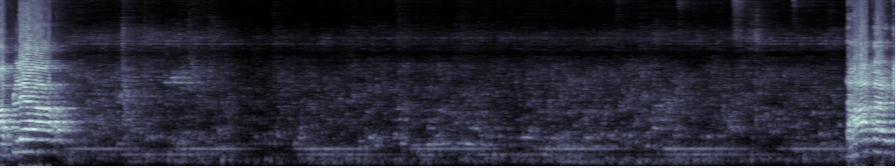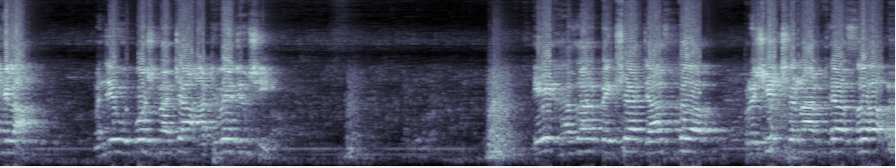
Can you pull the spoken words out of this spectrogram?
आपल्या दहा तारखेला म्हणजे उपोषणाच्या आठव्या दिवशी. एक हजारपेक्षा जास्त प्रशिक्षणार्थ्यासह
